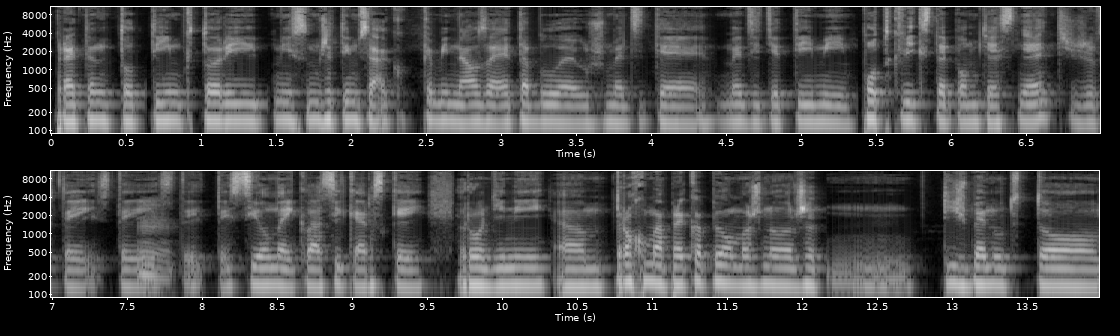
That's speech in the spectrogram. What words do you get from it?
pre tento tým, ktorý myslím, že tým sa ako keby naozaj etabluje už medzi tie, medzi tie týmy pod Quickstepom tesne, čiže v tej, tej, mm. tej, tej silnej klasikárskej rodiny. Um, trochu ma prekvapilo možno, že um, Benut to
